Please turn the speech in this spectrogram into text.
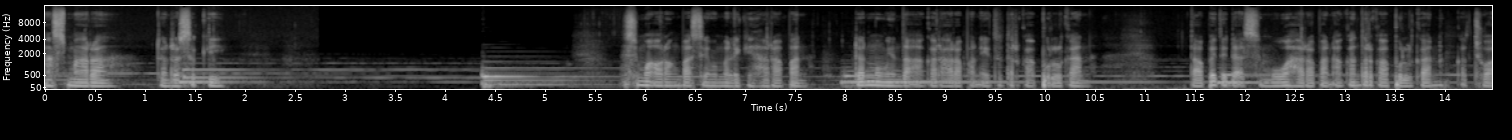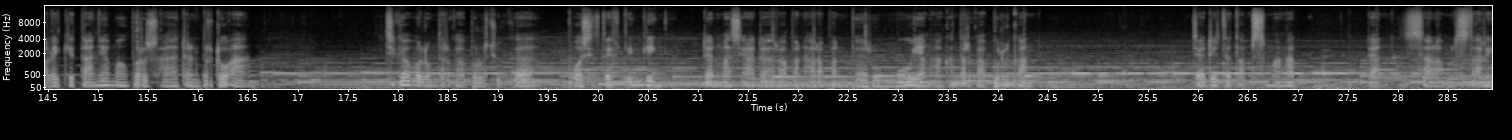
asmara, dan rezeki. Semua orang pasti memiliki harapan dan meminta agar harapan itu terkabulkan. Tapi tidak semua harapan akan terkabulkan kecuali kitanya mau berusaha dan berdoa. Jika belum terkabul juga, positive thinking dan masih ada harapan-harapan barumu yang akan terkabulkan. Jadi tetap semangat dan salam lestari.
